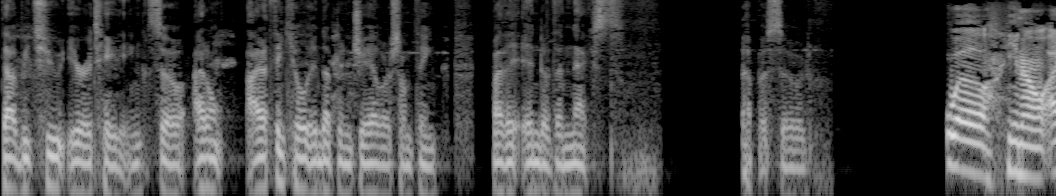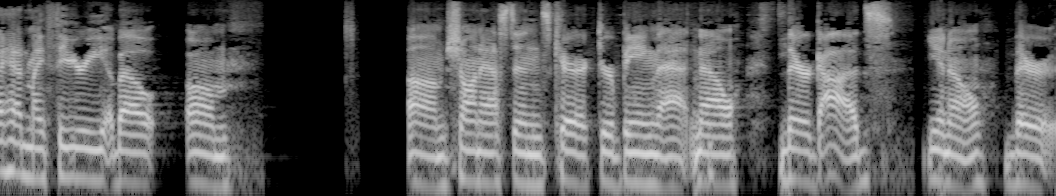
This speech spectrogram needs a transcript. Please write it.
that would be too irritating. So I don't. I think he'll end up in jail or something by the end of the next episode. Well, you know, I had my theory about um um Sean Astin's character being that now they're gods, you know, they're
